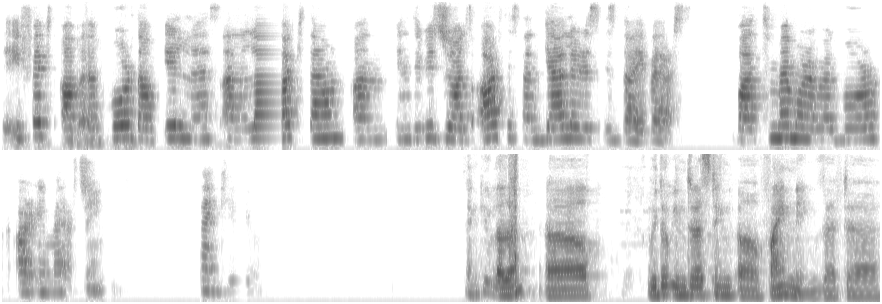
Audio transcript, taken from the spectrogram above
the effect of a world of illness and lockdown on individuals, artists, and galleries is diverse, but memorable work are emerging. Thank you. Thank you, Ladan. Uh, with the interesting uh, findings that uh,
